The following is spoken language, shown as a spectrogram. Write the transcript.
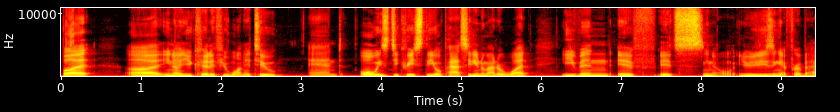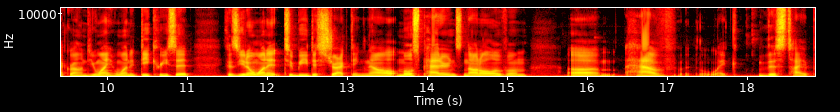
but uh, you know, you could if you wanted to, and always decrease the opacity no matter what. Even if it's you know you're using it for a background, you might want to decrease it because you don't want it to be distracting. Now, most patterns, not all of them, um, have like this type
